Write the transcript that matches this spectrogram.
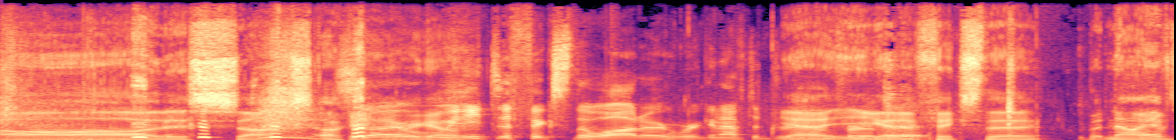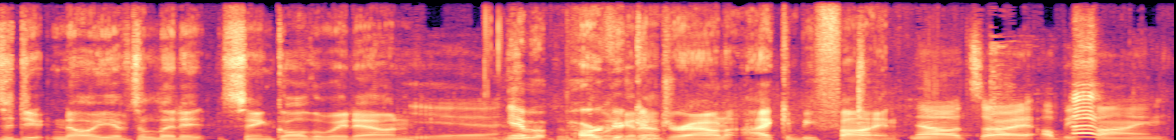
Oh, this sucks. Okay, here we go. we need to fix the water. We're gonna have to yeah, drown for you a gotta bit. fix the. But now I have to do. No, you have to let it sink all the way down. yeah. yeah, but Parker can up. drown. I can be fine. No, it's all right. I'll be ah! fine.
